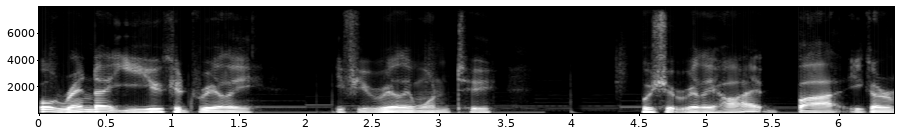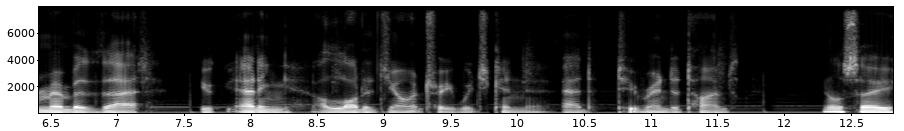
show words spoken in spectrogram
For render, you could really, if you really wanted to, push it really high, but you got to remember that you're adding a lot of geometry, which can add to render times, and also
